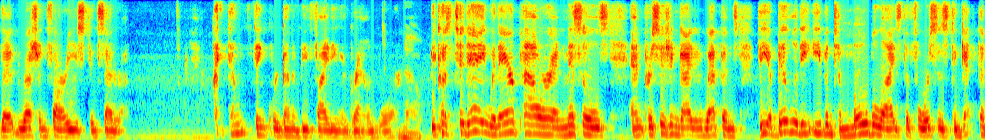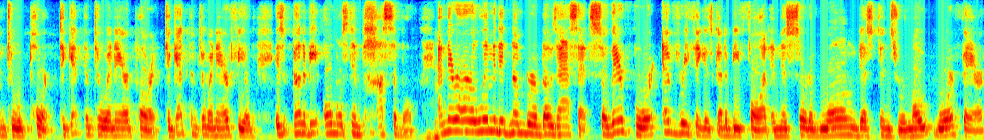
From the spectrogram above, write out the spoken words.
the Russian Far East, etc. I don't think we're going to be fighting a ground war. No. Because today, with air power and missiles and precision guided weapons, the ability even to mobilize the forces to get them to a port, to get them to an airport, to get them to an airfield is going to be almost impossible. Mm-hmm. And there are a limited number of those assets. So, therefore, everything is going to be fought in this sort of long distance remote warfare.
